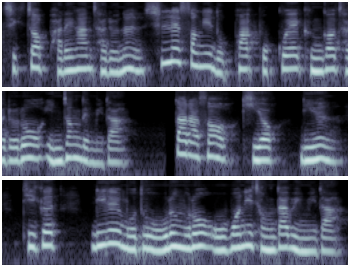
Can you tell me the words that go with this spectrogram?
직접 발행한 자료는 신뢰성이 높아 복구의 근거 자료로 인정됩니다. 따라서 기억, 니은, 디귿, 리를 모두 옳음으로 5번이 정답입니다.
